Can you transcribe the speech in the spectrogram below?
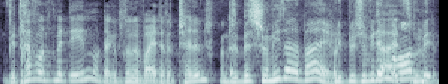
Wir treffen uns mit denen und da gibt's noch eine weitere Challenge. und du bist schon wieder dabei. Und ich bin schon wieder Im als, mit,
